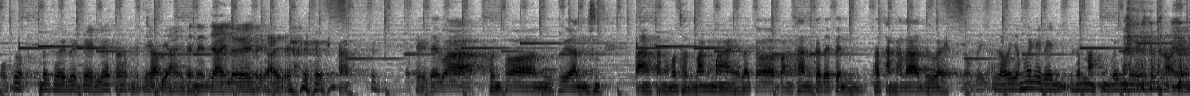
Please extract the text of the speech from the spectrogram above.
ผมก็ไม่เคยไปเด่นแล้วก็ไม่ได้ครับใหญ่เป็นเนนใหญ่เลยใหญ่เลยครับก็ถือได้ว่าคุณพ่อมีเพื่อน ต่างสังคมชนมากมาย แล้วก็บางท่านก็ได้เป็นพระสังฆราชด้วย เราไปเรายังไม่ได้เป็นสมัครเป็นเมนสักหน่อยนะ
